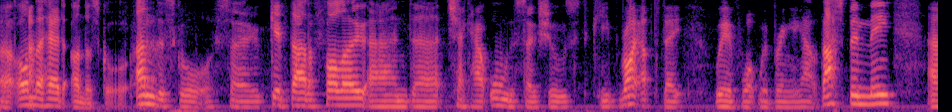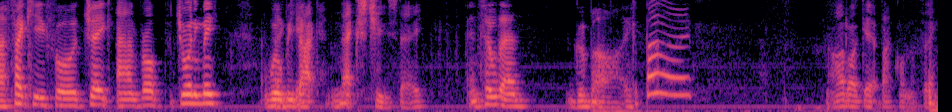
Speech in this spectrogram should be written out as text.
Uh, on the head underscore. underscore. So give that a follow and uh, check out all the socials to keep right up to date with what we're bringing out. That's been me. Uh, thank you for Jake and Rob for joining me. We'll Thank be you. back next Tuesday. Until then, goodbye. Goodbye. How do I get back on the thing?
